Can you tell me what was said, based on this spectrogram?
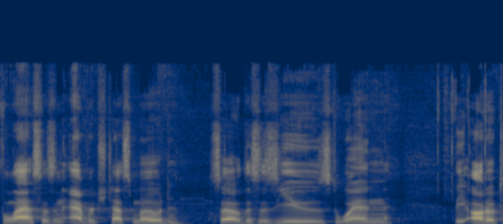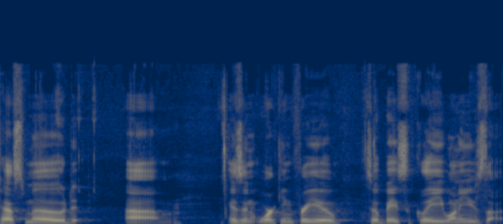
The last is an average test mode. So this is used when the auto test mode um, isn't working for you. So basically you want to use the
